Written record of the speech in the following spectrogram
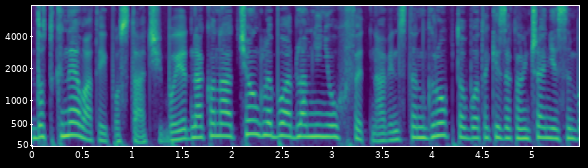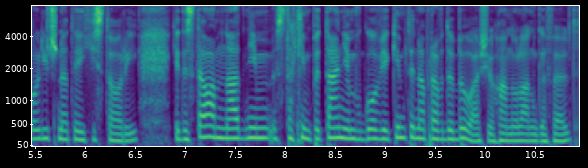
dotknęła tej postaci, bo jednak ona ciągle była dla mnie nieuchwytna, więc ten grób to było takie zakończenie symboliczne tej historii. Kiedy stałam nad nim z takim pytaniem w głowie, kim ty naprawdę byłaś, Johannu Langefeld,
